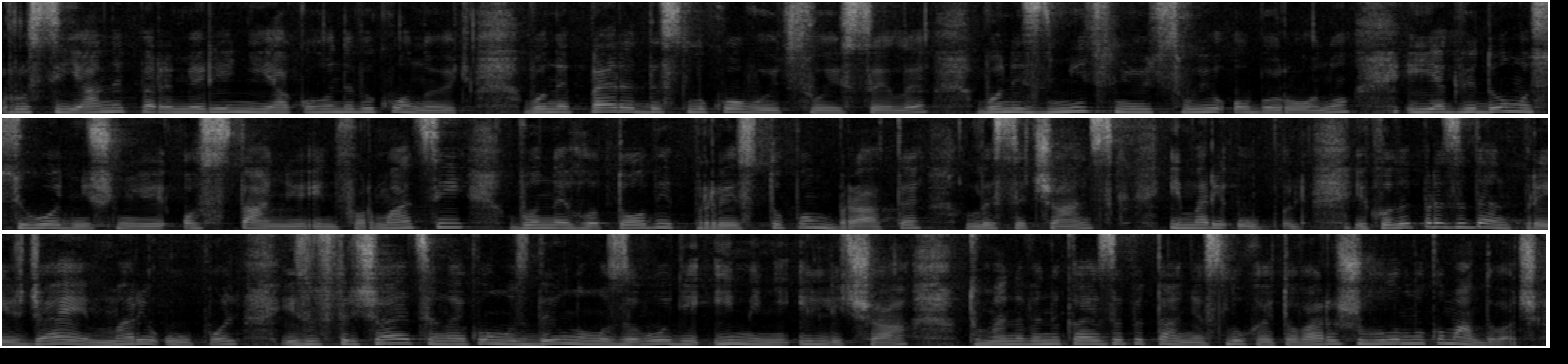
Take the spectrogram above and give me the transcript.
росіяни перемир'я ніякого не виконують. Вони передислоковують свої сили, вони зміцнюють свою оборону. І як відомо з сьогоднішньої останньої інформації, вони готові приступом брати Лисичанськ і Маріуполь. І коли президент приїжджає в Маріуполь і зустрічається на якомусь дивному заводі імені Ілліча, то в мене виникає запитання: слухай, товаришу головнокомандувач,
